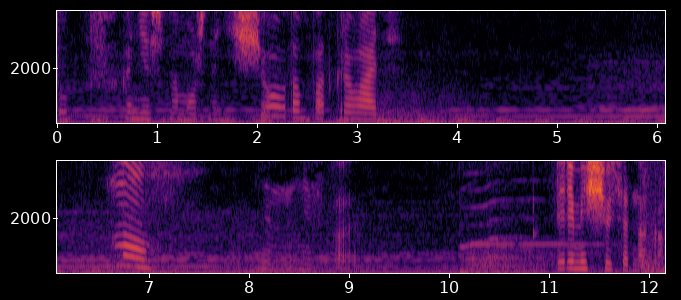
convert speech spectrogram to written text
Тут, конечно, можно еще там пооткрывать. Ну, стоит. Перемещусь, однако.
